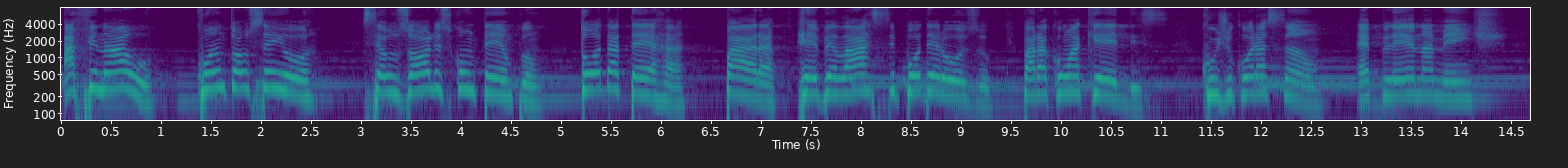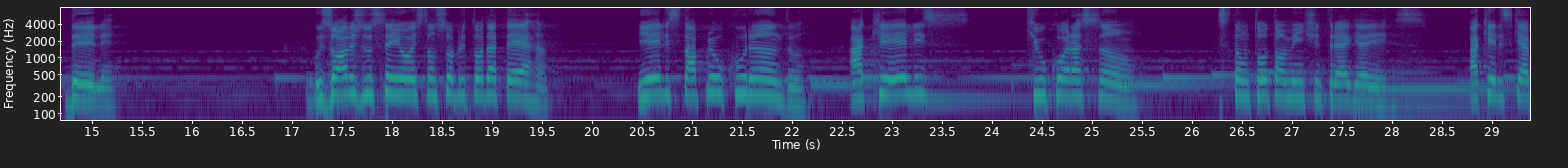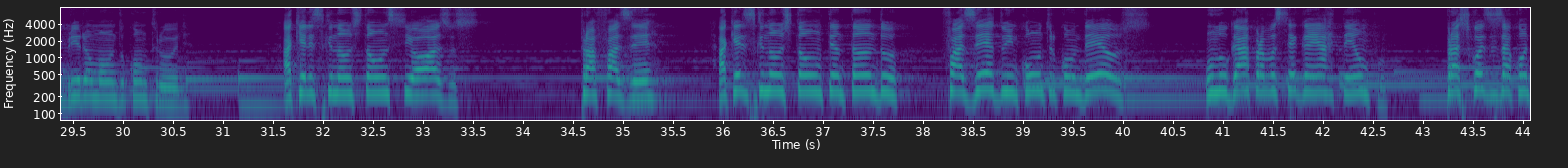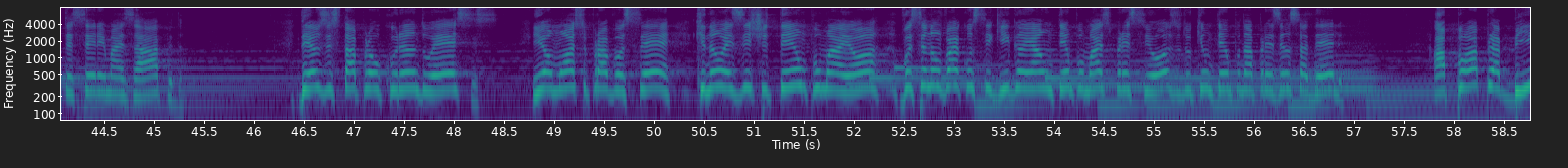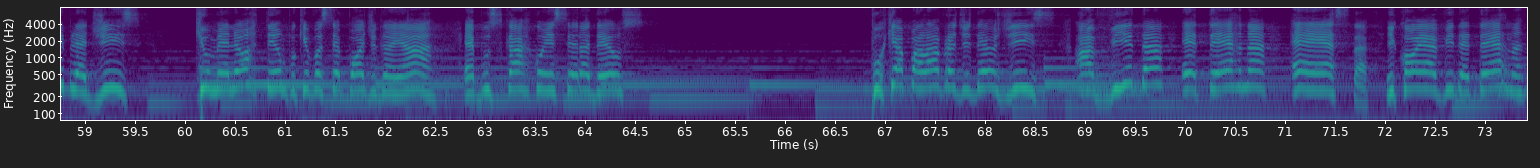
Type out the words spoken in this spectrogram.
Afinal, quanto ao Senhor, seus olhos contemplam toda a terra para revelar-se poderoso para com aqueles cujo coração é plenamente dele. Os olhos do Senhor estão sobre toda a terra e Ele está procurando aqueles que o coração estão totalmente entregue a eles, aqueles que abriram mão do controle, aqueles que não estão ansiosos para fazer, aqueles que não estão tentando fazer do encontro com Deus um lugar para você ganhar tempo, para as coisas acontecerem mais rápido. Deus está procurando esses. E eu mostro para você que não existe tempo maior, você não vai conseguir ganhar um tempo mais precioso do que um tempo na presença dEle. A própria Bíblia diz que o melhor tempo que você pode ganhar é buscar conhecer a Deus. Porque a palavra de Deus diz: a vida eterna é esta. E qual é a vida eterna?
